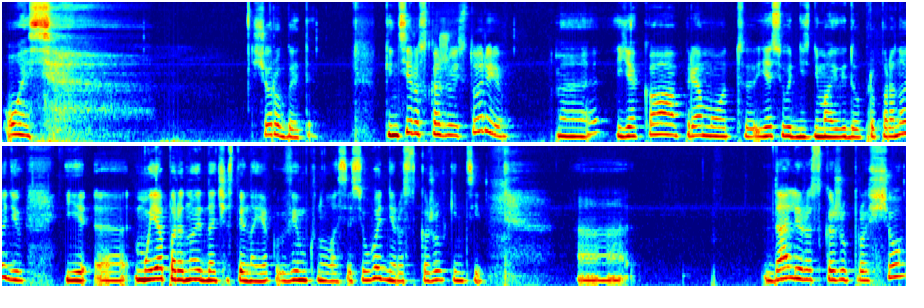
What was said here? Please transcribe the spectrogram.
Ось. Що робити? В кінці розкажу історію, е, яка прямо от я сьогодні знімаю відео про параноїдів, і моя параноїдна частина, як вімкнулася сьогодні, розкажу в кінці. Далі розкажу про що.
